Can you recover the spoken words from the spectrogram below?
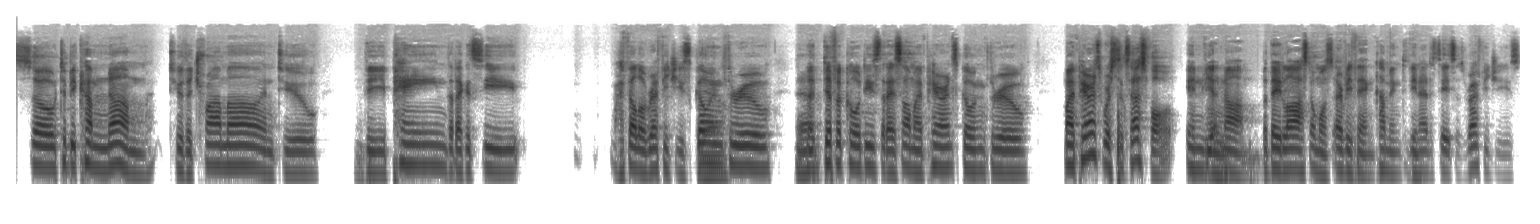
So to become numb to the trauma and to the pain that I could see my fellow refugees going Yeah. through, Yeah. the difficulties that I saw my parents going through. My parents were successful in Mm. Vietnam, but they lost almost everything coming to the United States as refugees.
